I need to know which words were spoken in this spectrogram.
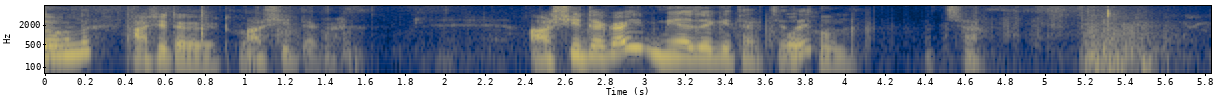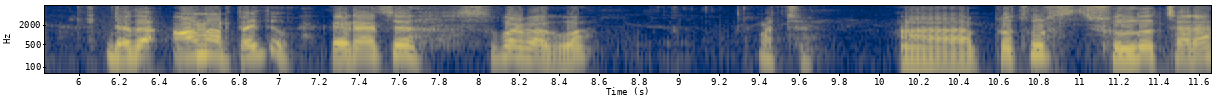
তাহলে? আশি টাকা রেট আশি টাকা। আশি টাকায় মিয়াজাকি থাকছে প্রথম। আচ্ছা। দাদা আনার তাই তো? এটা হচ্ছে সুপার বাগুয়া। আচ্ছা। প্রচুর সুন্দর চারা।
